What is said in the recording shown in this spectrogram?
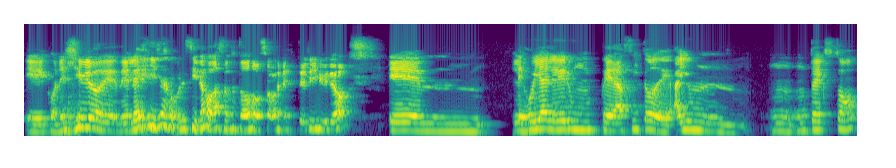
eh, con el libro de, de Leila, porque si no va a ser todo sobre este libro, em, les voy a leer un pedacito de... Hay un un, texto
